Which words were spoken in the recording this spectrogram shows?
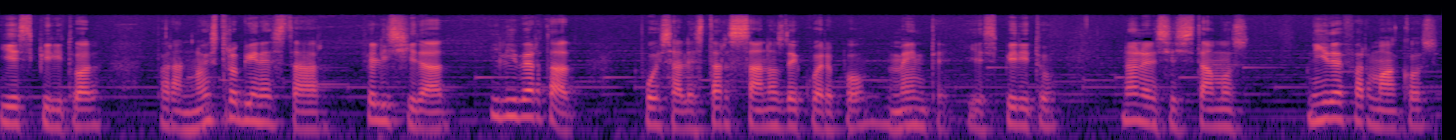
y espiritual para nuestro bienestar, felicidad y libertad, pues al estar sanos de cuerpo, mente y espíritu, no necesitamos ni de fármacos,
